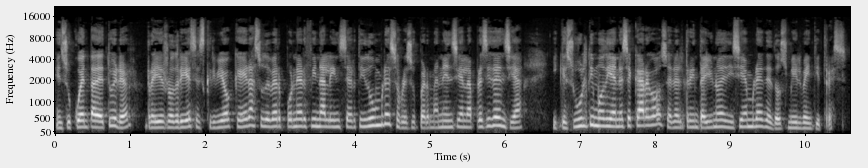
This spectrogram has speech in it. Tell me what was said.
En su cuenta de Twitter, Reyes Rodríguez escribió que era su deber poner fin a la incertidumbre sobre su permanencia en la presidencia y que su último día en ese cargo será el 31 de diciembre de 2023.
